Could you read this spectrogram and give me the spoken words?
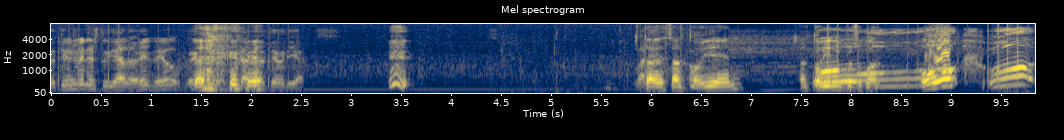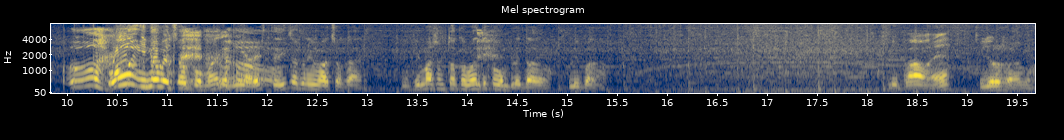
Lo tienes bien estudiado, eh. Veo, veo la teoría. Está de salto bien. Salto bien incluso con. ¡Oh! ¡Oh! ¡Oh! ¡Oh! Y no me choco, madre mía. ¿ves? Te he dicho que no iba a chocar. Encima salto acrobático completado. Flipado. Flipado, ¿eh? Tú y yo lo sabemos.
